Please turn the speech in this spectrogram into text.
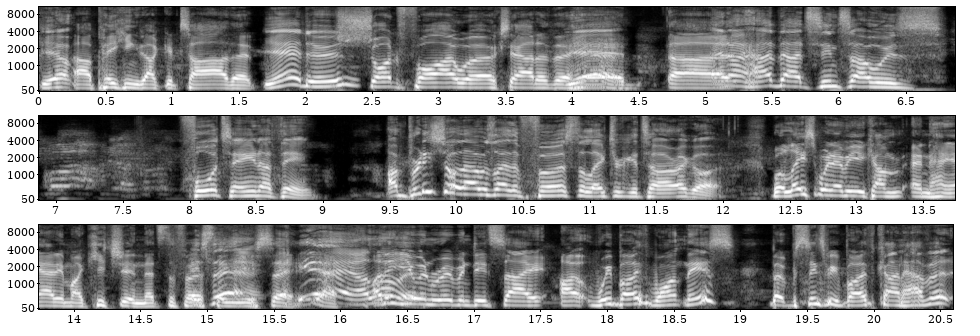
Yep. uh, Peking Duk guitar that Yeah, dude. shot fireworks out of the Yeah. head. Uh, and I had that since I was 14, I think. I'm pretty sure that was like the first electric guitar I got. well, at least whenever you come and hang out in my kitchen, that's the first thing you see. Yeah, I love think you and Reuben did say uh, we both want this, but since we both can't have it,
